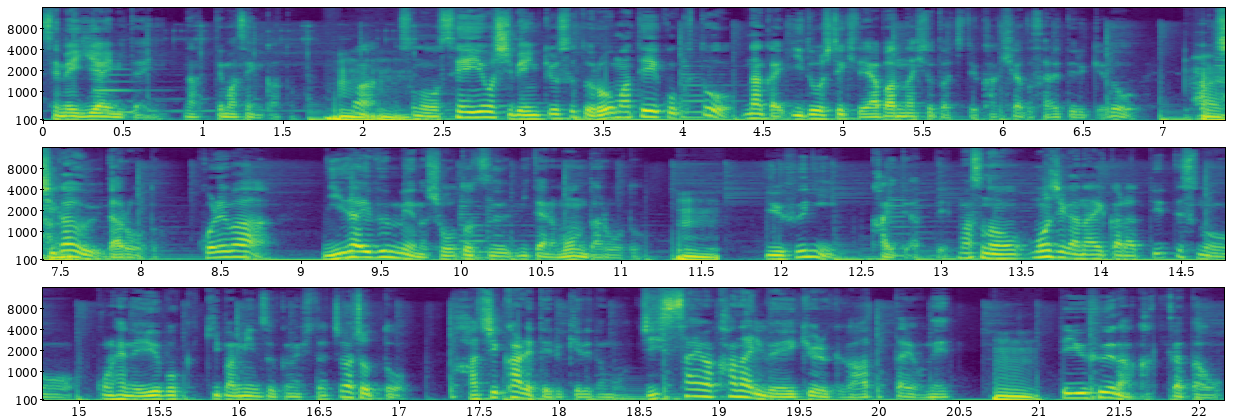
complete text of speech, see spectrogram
せめぎ合いみたいになってませんかと。うんまあ、その西洋史勉強するとローマ帝国となんか移動してきた野蛮な人たちっていう書き方されてるけどはいはい。違うだろうと。これは二大文明の衝突みたいなもんだろうと。うんいうふうに書いてあって、まあ、その文字がないからって言ってそのこの辺の遊牧騎馬民族の人たちはちょっと弾かれてるけれども実際はかなりの影響力があったよねうん。っていうふうな書き方を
